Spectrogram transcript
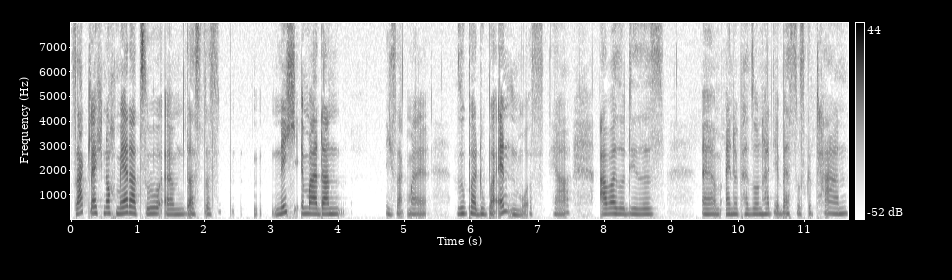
sag gleich noch mehr dazu, ähm, dass das nicht immer dann, ich sag mal super duper enden muss, ja. Aber so dieses, ähm, eine Person hat ihr Bestes getan,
